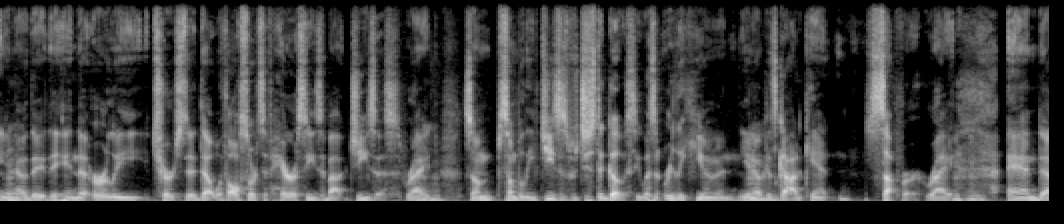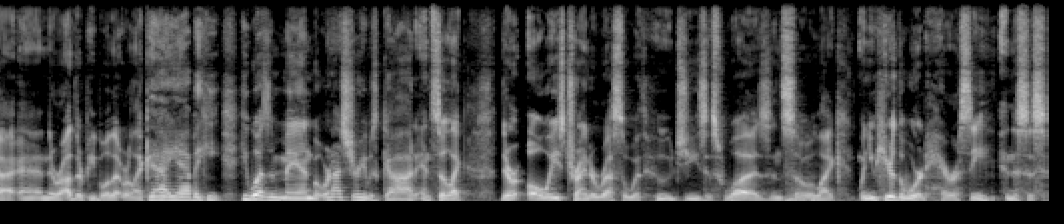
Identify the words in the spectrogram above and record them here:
You know, mm-hmm. they, they, in the early church, they dealt with all sorts of heresies about Jesus. Right? Mm-hmm. Some some believe Jesus was just a ghost; he wasn't really human. You know, because mm-hmm. God can't suffer. Right? And uh, and there were other people that were like, yeah, yeah, but he he wasn't man, but we're not sure he was God. And so like they're always trying to wrestle with who Jesus was. And so like when you hear the word heresy, and this is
